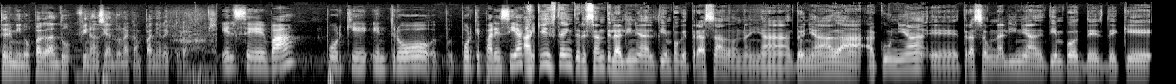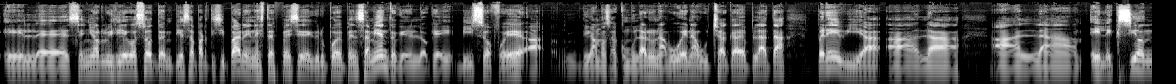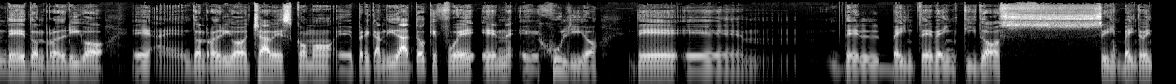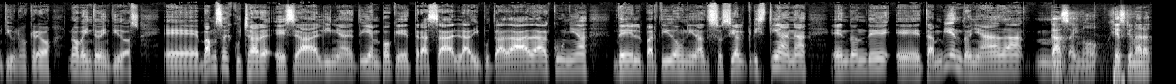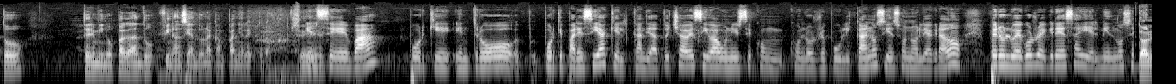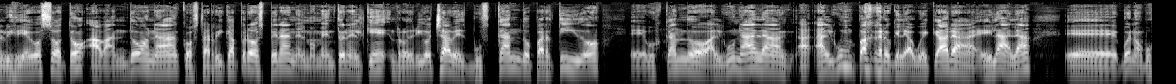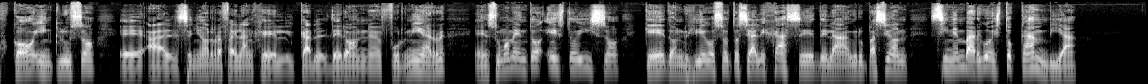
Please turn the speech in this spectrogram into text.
terminó pagando, financiando una campaña electoral. Él se va porque entró, porque parecía que Aquí está interesante la línea del tiempo que traza doña, doña Ada Acuña, eh, traza una línea de tiempo desde que el eh, señor Luis Diego Soto empieza a participar en esta especie de grupo de pensamiento, que lo que hizo fue, a- digamos, acumular una buena buchaca de plata previa a la, a la elección de don Rodrigo eh, eh, don Rodrigo Chávez como eh, precandidato, que fue en julio de, del 2022. Sí, 2021 creo. No, 2022. Eh, vamos a escuchar esa línea de tiempo que traza la diputada Ada Acuña del Partido Unidad Social Cristiana, en donde también doña Ada... mm, Casa y no gestionara todo, terminó pagando, financiando una campaña electoral. sí. él se va porque entró, porque parecía que el candidato Chávez iba a unirse con, con los republicanos y eso no le agradó, pero luego regresa y él mismo se Don Luis Diego Soto abandona Costa Rica próspera en el momento en el que Rodrigo Chávez, buscando partido, eh, buscando algún ala, a- algún pájaro que le ahuecara el ala, eh, bueno, buscó incluso eh, al señor Rafael Ángel Calderón Fournier en su momento. Esto hizo que don Luis Diego Soto se alejase de la agrupación. Sin embargo, esto cambia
